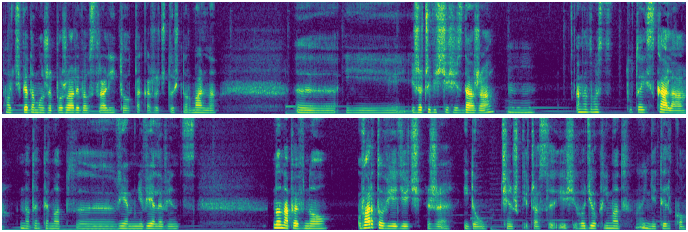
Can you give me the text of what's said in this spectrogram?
choć wiadomo, że pożary w Australii to taka rzecz dość normalna yy, i, rzeczywiście się zdarza. Mm, natomiast tutaj skala na ten temat yy, wiem niewiele, więc no na pewno warto wiedzieć, że idą ciężkie czasy, jeśli chodzi o klimat, no i nie tylko.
